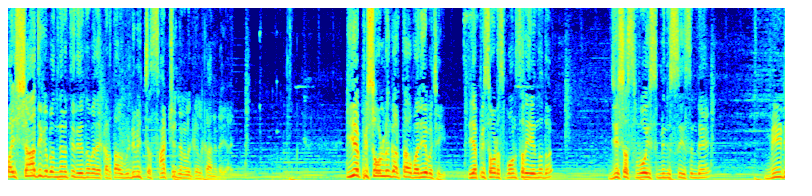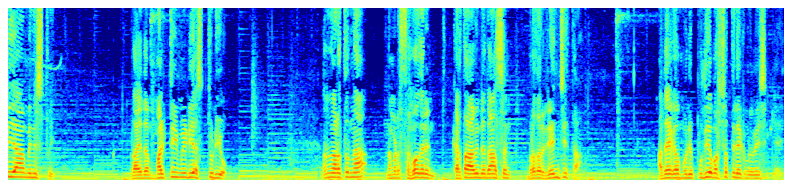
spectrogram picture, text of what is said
പൈശാചിക ബന്ധനത്തിൽ ഇരുന്നവരെ കർത്താവ് വിടുവിച്ച സാക്ഷ്യം ഞങ്ങൾ കേൾക്കാനിടയായി. ഈ എപ്പിസോഡിലും കർത്താവ് വലിയവ ചെയ്യും. ഈ എപ്പിസോഡ് സ്പോൺസർ ചെയ്യുന്നത് ജീസസ് വോയിസ് മിനിസ്ട്രീസിന്റെ മീഡിയ മിനിസ്ട്രി അതായത് മൾട്ടിമീഡിയ സ്റ്റുഡിയോ. അന്ന് നടത്തുന്ന നമ്മുടെ സഹോദരൻ കർത്താവിന്റെ ദാസൻ ബ്രദർ രഞ്ജിത്താണ് അദ്ദേഹം ഒരു പുതിയ വർഷത്തിലേക്ക് പ്രവേശിക്കുകയായി.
